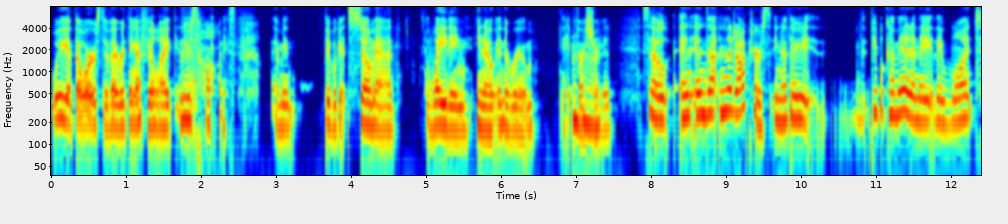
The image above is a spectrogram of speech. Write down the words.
we get the worst of everything. I feel like there's always, I mean, people get so mad waiting, you know, in the room. They get Mhm. frustrated. So, and and the, and the doctors, you know, they th- people come in and they they want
